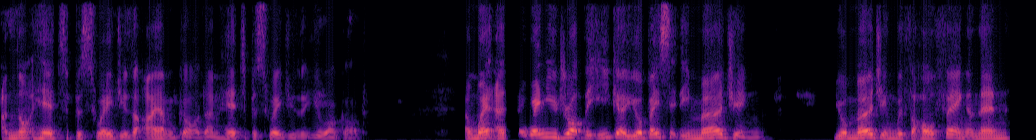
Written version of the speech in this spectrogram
"I'm not here to persuade you that I am God. I'm here to persuade you that you are God." And when and when you drop the ego, you're basically merging. You're merging with the whole thing, and then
